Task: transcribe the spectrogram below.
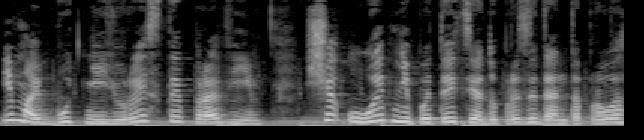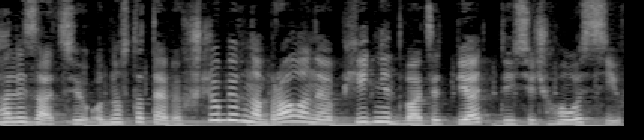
І майбутні юристи праві. Ще у липні петиція до президента про легалізацію одностатевих шлюбів набрала необхідні 25 тисяч голосів.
